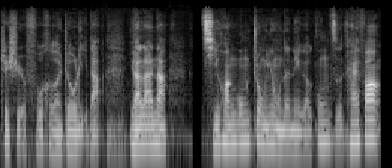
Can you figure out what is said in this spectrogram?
这是符合周礼的。原来呢，齐桓公重用的那个公子开方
